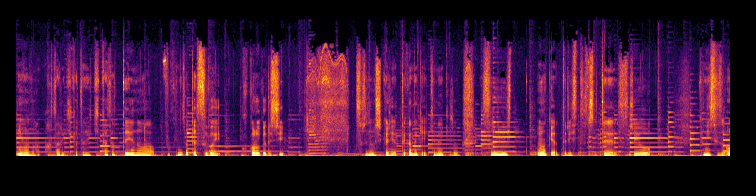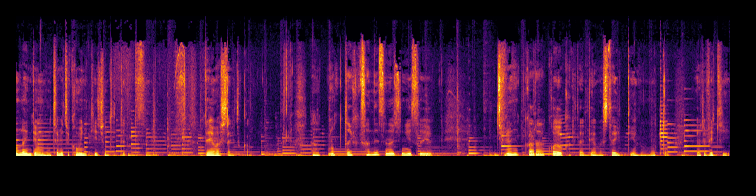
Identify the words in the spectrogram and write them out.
今の働き方生き方っていうのは僕にとってはすごい心苦しい。それでもしっかりやっていかなきゃいけないけどそういううまくやってる人たちってそれを苦にせずオンラインでもめちゃめちゃコミュニケーション取ってるんですよね。電話したりとか。もっと大学3年生のうちにそういう自分から声をかけたり電話したいっていうのをもっとやるべき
